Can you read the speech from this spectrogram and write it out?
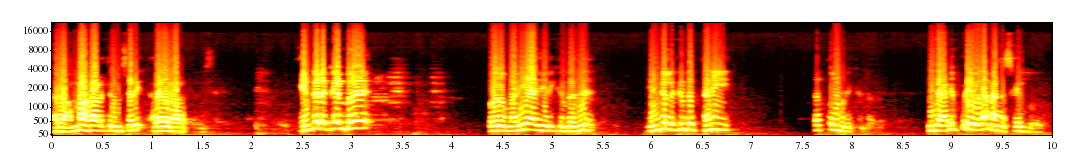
அது அம்மா காலத்திலும் சரி தலைவர் காலத்திலும் சரி. எங்களுக்கென்று ஒரு மரியாதை இருக்கின்றது எங்களுக்கென்று தனி தத்துவம் இருக்கின்றது. இந்த அடிப்படையில் தான் நாங்கள் செயல்படுவோம்.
